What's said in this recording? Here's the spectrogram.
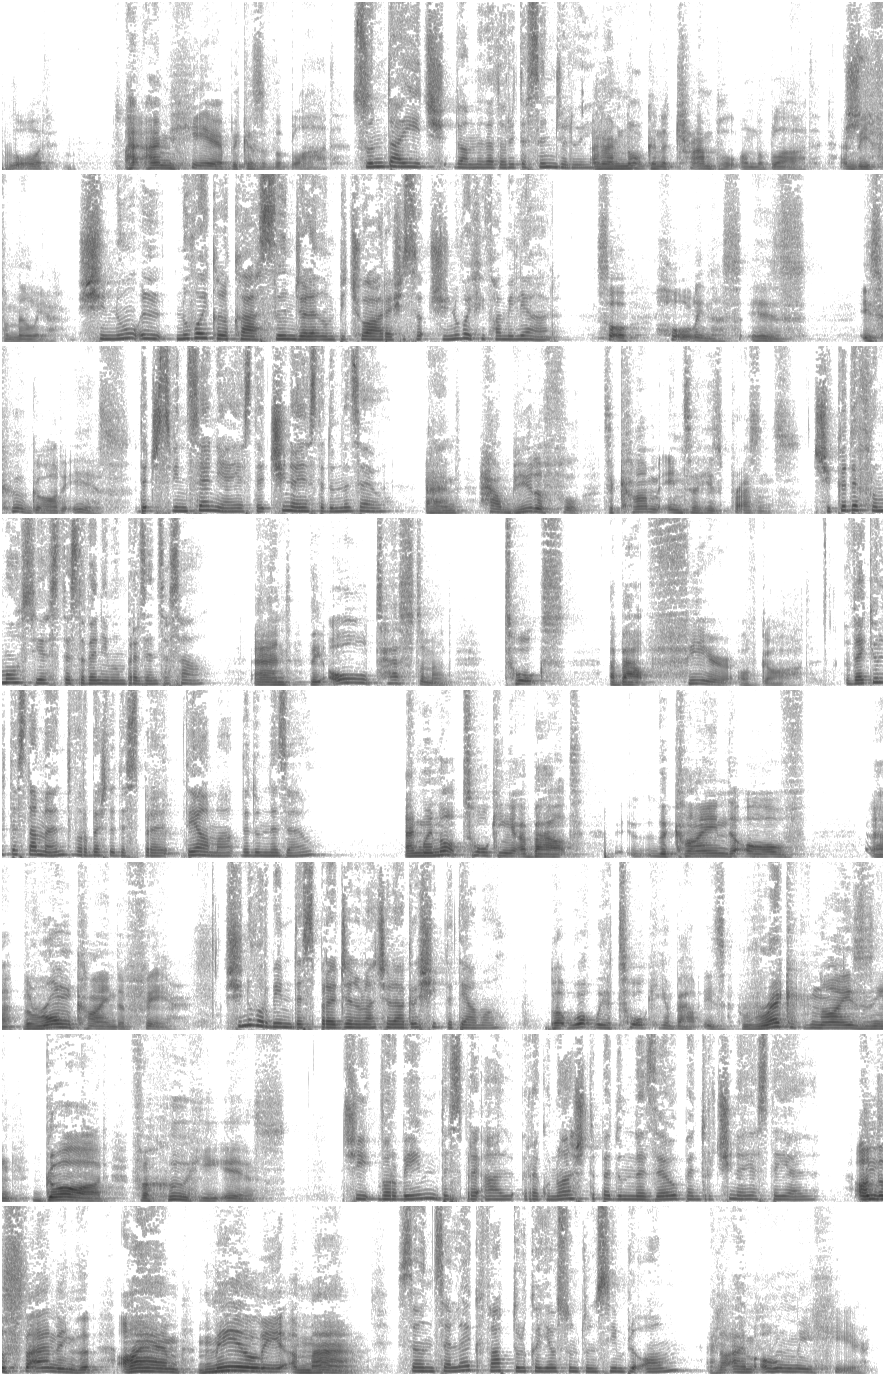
Lord, I, I'm here because of the blood. Sunt aici, Doamne, datorită sângelui And I'm not going to trample on the blood and be familiar. Și nu, îl, nu voi călca sângele în picioare și, să, și nu voi fi familiar. So holiness is, is who God is. Deci sfințenia este cine este Dumnezeu. And how beautiful to come into his presence. Și cât de frumos este să venim în prezența sa. And the Old Testament talks about fear of God. Vechiul Testament vorbește despre teama de Dumnezeu And we're not talking about the kind of, uh, the wrong kind of fear. și nu vorbim despre genul acela greșit de teamă, But what we're talking about is recognizing God for who he is. ci vorbim despre a-L recunoaște pe Dumnezeu pentru cine este El. Understanding that I am merely a man Să înțeleg faptul că eu sunt un simplu om and I am only here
